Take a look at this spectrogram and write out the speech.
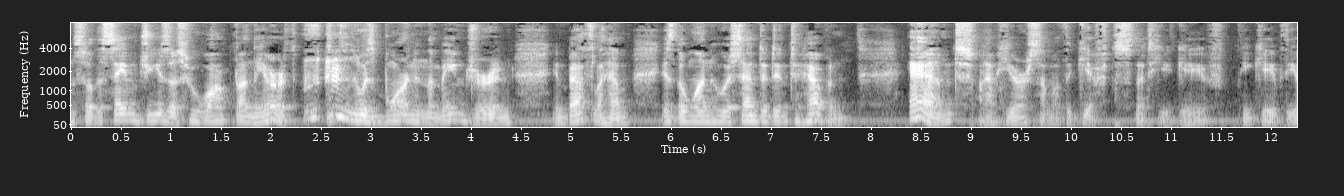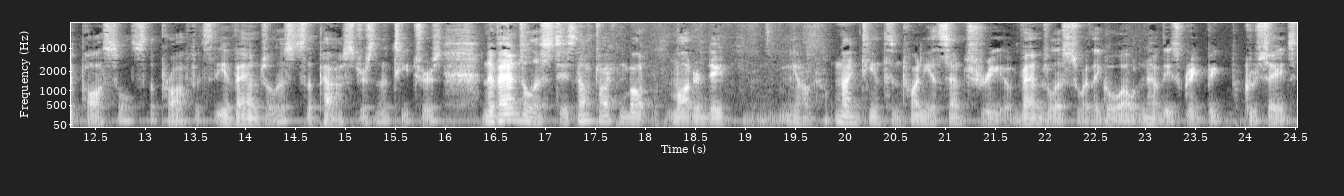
And so the same Jesus who walked on the earth, who was born in the manger in, in Bethlehem, is the one who ascended into heaven. And now here are some of the gifts that he gave. He gave the apostles, the prophets, the evangelists, the pastors, and the teachers. An evangelist is not talking about modern day you know 19th and 20th century evangelists where they go out and have these great big crusades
